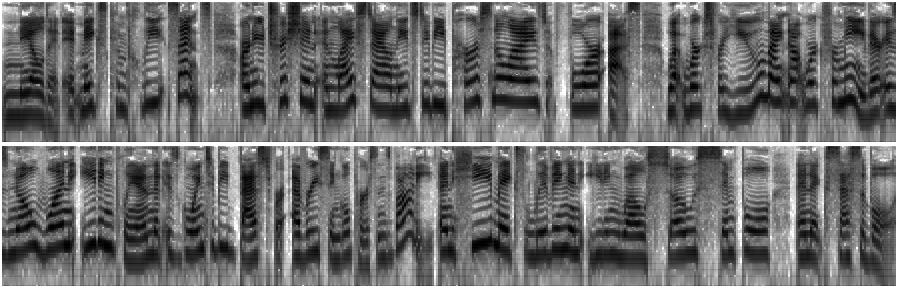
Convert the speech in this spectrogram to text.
nailed it. It makes complete sense. Our nutrition and lifestyle needs to be personalized for us. What works for you might not work for me. There is no one eating plan that is going to be best for every single person's body. And he makes living and eating well so simple and accessible.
